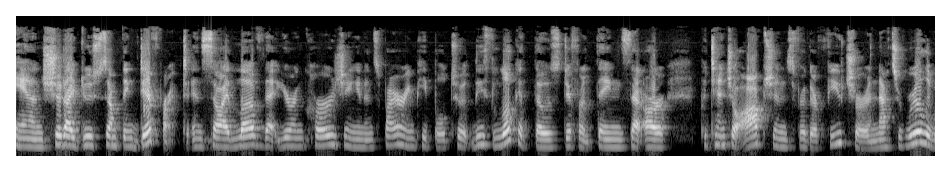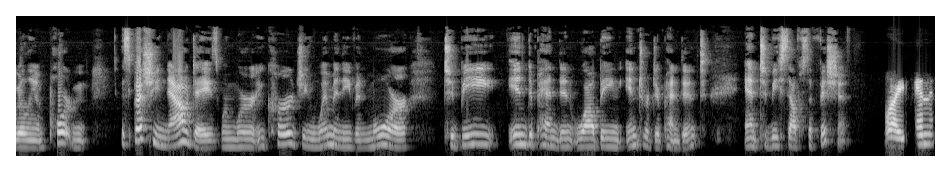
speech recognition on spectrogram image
and should I do something different? And so I love that you're encouraging and inspiring people to at least look at those different things that are potential options for their future. And that's really, really important especially nowadays when we're encouraging women even more to be independent while being interdependent and to be self sufficient. Right, and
